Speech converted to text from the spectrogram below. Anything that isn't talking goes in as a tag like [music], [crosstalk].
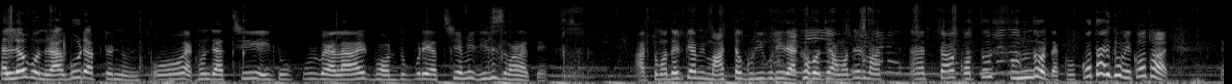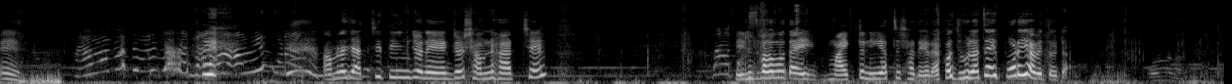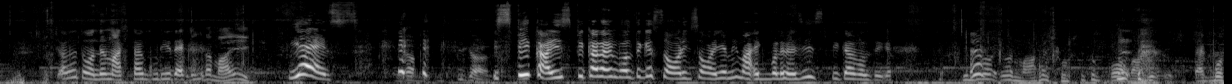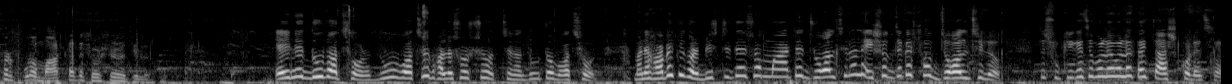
Hello বন্ধুরা good afternoon ও এখন যাচ্ছি এই দুপুর বেলায় ভর দুপুরে যাচ্ছি আমি রিলস বানাতে। আর তোমাদেরকে আমি মাঠটা ঘুরিয়ে ঘুরিয়ে দেখাবো যে আমাদের মাঠটা কত সুন্দর দেখো। কোথায় তুমি? কোথায়? আমরা যাচ্ছি তিনজনে একজন সামনে হাঁটছেন রিলস বানাবো তাই মাইকটা নিয়ে যাচ্ছে সাথে দেখো ঝুলাতে পড়ে যাবে তো এটা। চলো তোমাদের মাঠটা ঘুরিয়ে দেখা মাইক ইয়েস স্পিকার? স্পিকার আমি বলতে গিয়ে সরি সরি আমি মাইক বলে ফেলেছি স্পিকার বলতে গিয়ে। এবার মাঠে সর্ষে খুব কম এক বছর পুরো মাঠটাতে সর্ষে হয়েছিল। এই নিয়ে দু বছর দু বছর ভালো শস্য হচ্ছে না দুটো বছর। মানে হবে কি করে বৃষ্টিতে সব মাঠে জল ছিল না এইসব জায়গায় সব জল ছিল। তো শুকিয়ে গেছে বলে বলে তাই চাষ করেছে।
